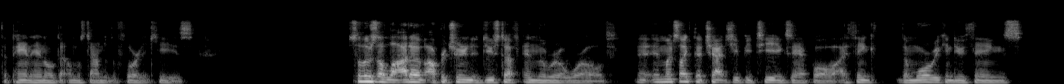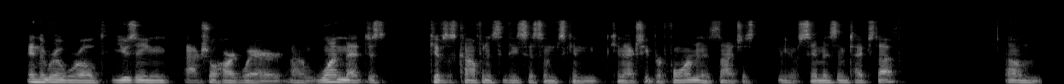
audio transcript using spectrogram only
the panhandle to almost down to the Florida Keys. So there's a lot of opportunity to do stuff in the real world. And much like the chat GPT example, I think the more we can do things in the real world using actual hardware, um, one that just gives us confidence that these systems can can actually perform and it's not just you know simism type stuff. Um,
